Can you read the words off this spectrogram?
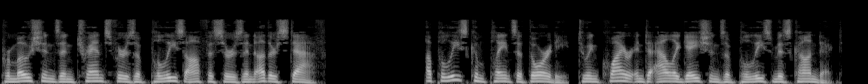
promotions and transfers of police officers and other staff a Police Complaints Authority, to inquire into allegations of police misconduct.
